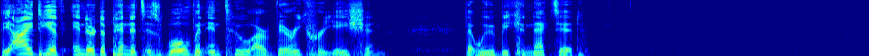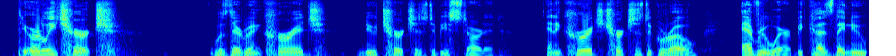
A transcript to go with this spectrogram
The idea of interdependence is woven into our very creation, that we would be connected. The early church was there to encourage new churches to be started and encourage churches to grow everywhere because they knew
